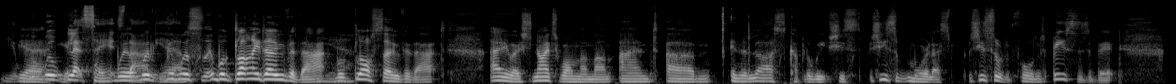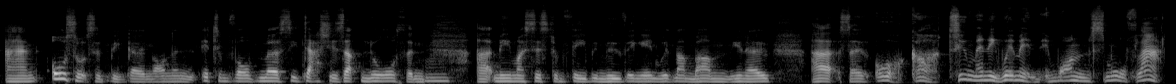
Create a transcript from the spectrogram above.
yeah. Yeah, we'll, we'll- yeah. let's say it's we'll, that. We'll, yeah. we'll, we'll glide over that. We'll gloss over that. Anyway, she's 91, my mum, and um, in the last couple of weeks, she's she's more or less she's sort of fallen to pieces a bit, and all sorts have been going on, and it involved Mercy dashes up north, and Mm. uh, me, my sister, and Phoebe moving in with my mum. You know, uh, so oh god, too many women in one small flat.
